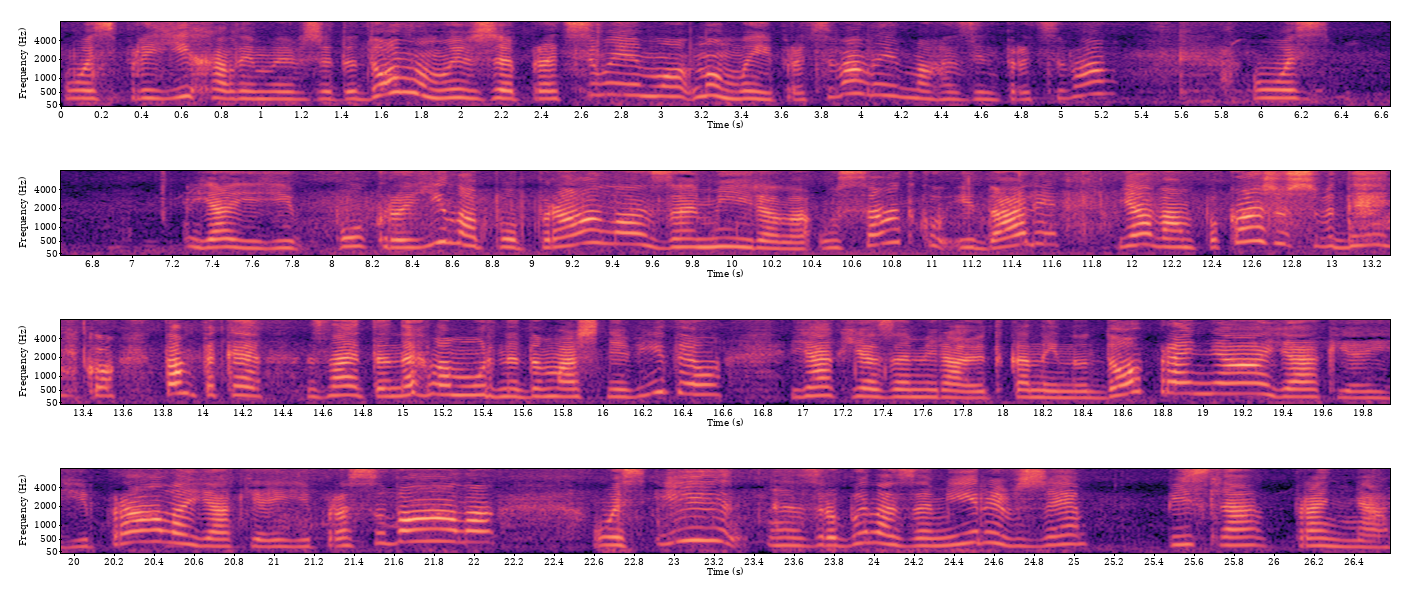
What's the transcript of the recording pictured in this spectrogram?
Ось приїхали ми вже додому, ми вже працюємо. Ну, ми і працювали, магазин працював. Ось я її покроїла, попрала, заміряла усадку і далі я вам покажу швиденько. Там таке, знаєте, негламурне домашнє відео, як я заміряю тканину до прання, як я її прала, як я її прасувала. Ось і е, зробила заміри вже після прання.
